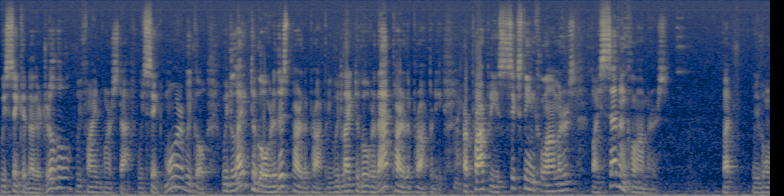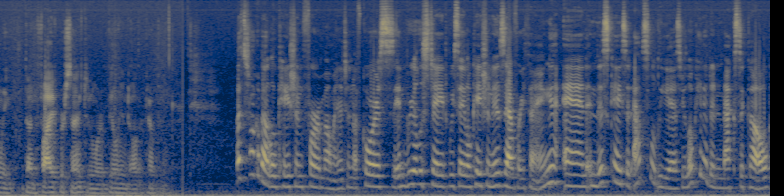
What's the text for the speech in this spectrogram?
We sink another drill hole, we find more stuff. We sink more, we go, we'd like to go over to this part of the property, we'd like to go over to that part of the property. Right. Our property is 16 kilometers by 7 kilometers, but we've only done 5% and we're a billion dollar company. Let's talk about location for a moment. And of course, in real estate, we say location is everything. And in this case, it absolutely is. You're located in Mexico,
